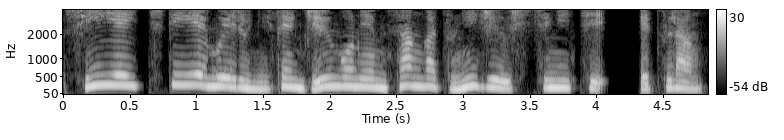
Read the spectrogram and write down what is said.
CHTML2015 年3月27日、閲覧。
